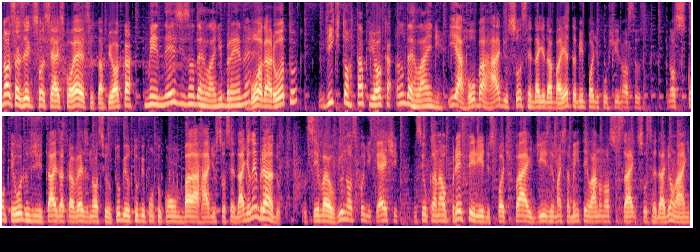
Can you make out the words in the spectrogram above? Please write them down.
Nossas redes sociais, qual é, seu Tapioca? Menezes Underline Brenner, Boa, garoto! Victor Tapioca Underline. e arroba Rádio Sociedade da Bahia. Também pode curtir nossos, nossos conteúdos digitais através do nosso YouTube, youtube.com.br Rádio Sociedade. Lembrando, você vai ouvir o nosso podcast no seu canal preferido, Spotify, Deezer, mas também tem lá no nosso site Sociedade Online,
